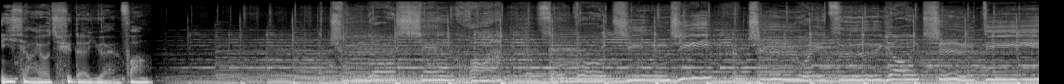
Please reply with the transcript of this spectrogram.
你想要去的远方。穿过鲜花，走过荆棘，只为自由之地。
